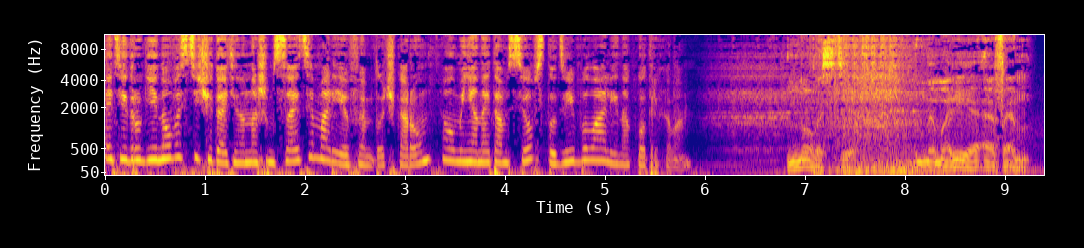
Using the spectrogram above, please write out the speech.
Эти и другие новости читайте на нашем сайте mariafm.ru. А у меня на этом все. В студии была Алина Котрихова. Новости на Мария-ФМ.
